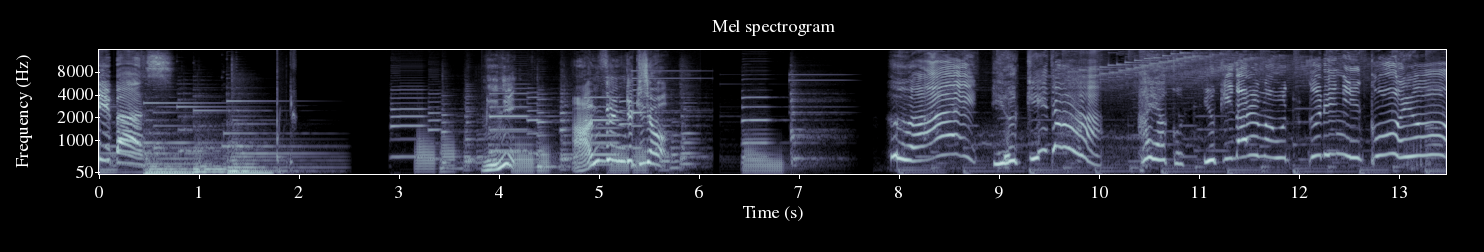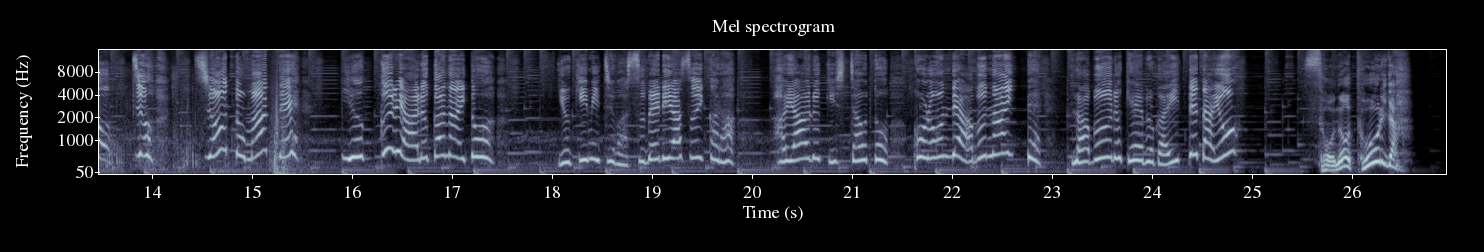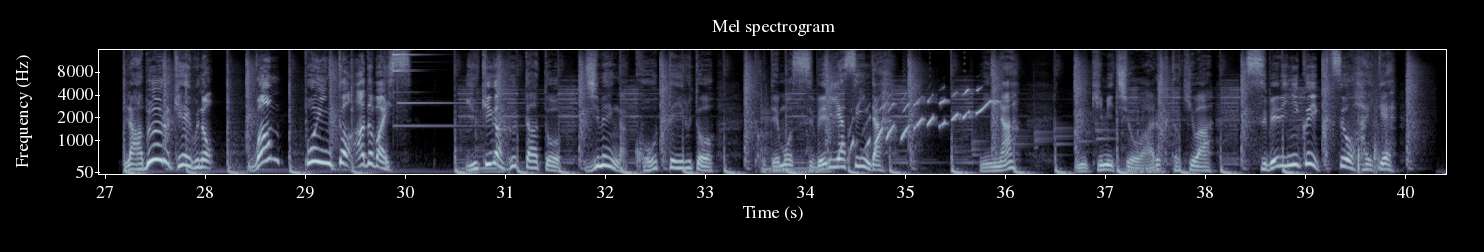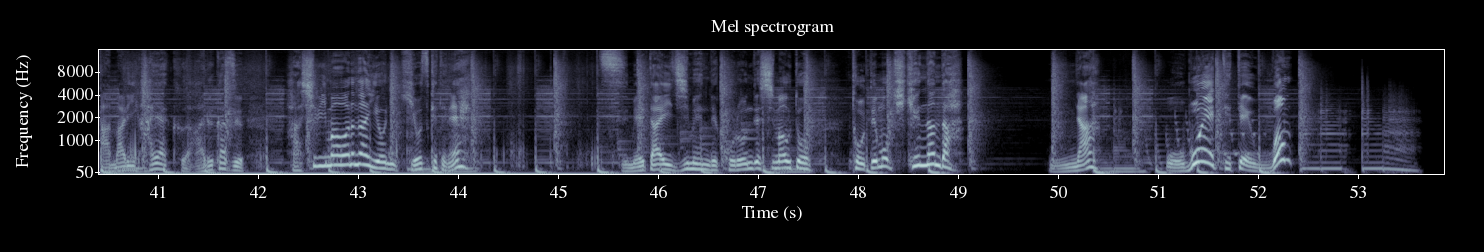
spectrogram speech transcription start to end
ビバスミニ安全劇場。うわーい雪だ。早く雪だるまを作りに行こうよ。ちょちょっと待って。ゆっくり歩かないと。雪道は滑りやすいから早歩きしちゃうと転んで危ないってラブール警部が言ってたよ。その通りだ。ラブール警部のワンポイントアドバイス。雪が降った後地面が凍っているととても滑りやすいんだ。みんな雪道を歩くときは滑りにくい靴を履いてあまり速く歩かず走り回らないように気をつけてね。冷たい地面で転んでしまうととても危険なんだ。みんな覚えててワン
